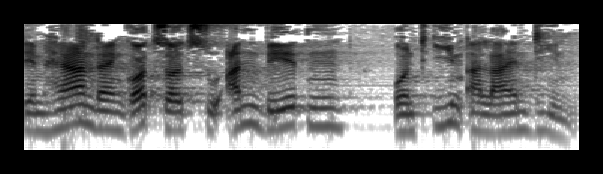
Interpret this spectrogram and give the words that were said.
dem Herrn, dein Gott, sollst du anbeten und ihm allein dienen.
